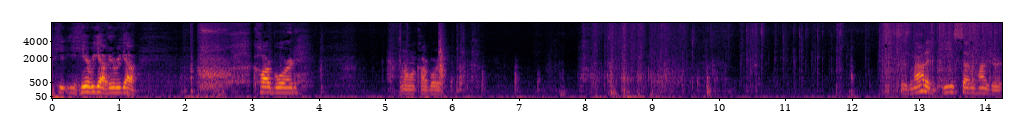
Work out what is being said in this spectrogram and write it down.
here we go. Here we go. Cardboard. I don't want cardboard. This is not a D700.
